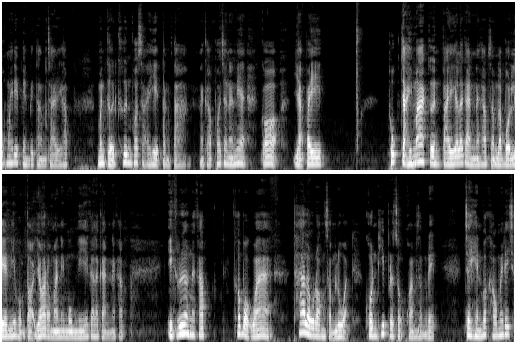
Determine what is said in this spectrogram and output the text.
กไม่ได้เป็นไปตามใจครับ มันเกิดขึ้นเพราะสาเหตุต่างๆนะครับ เพราะฉะนั้นเนี่ยก็อย่าไปทุกข์ใจมากเกินไปก็แล้วกันนะครับสำหรับบทเรียนนี้ผมต่อยอดออกมาในมุมนี้ก็แล้วกันนะครับ อีกเรื่องนะครับเขาบอกว่าถ้าเราลองสำรวจคนที่ประสบความสำเร็จ จะเห็นว่าเขาไม่ได้ฉ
